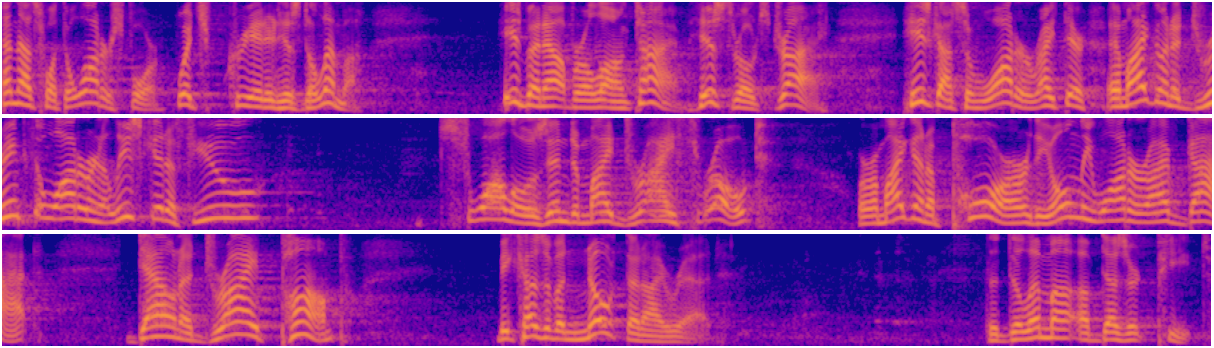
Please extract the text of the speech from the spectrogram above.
And that's what the water's for, which created his dilemma. He's been out for a long time, his throat's dry. He's got some water right there. Am I going to drink the water and at least get a few swallows into my dry throat? Or am I going to pour the only water I've got down a dry pump because of a note that I read? The dilemma of Desert Pete.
